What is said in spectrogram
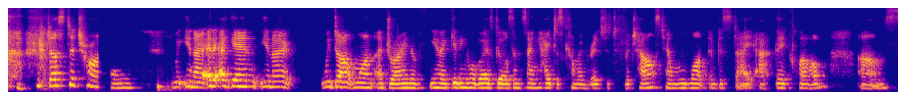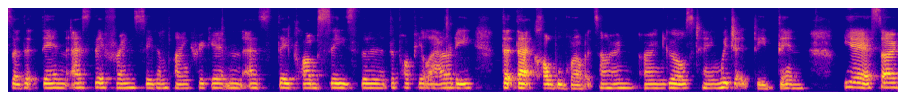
just to try and, you know, again, you know, we don't want a drain of you know getting all those girls and saying hey just come and register for charlestown. We want them to stay at their club um, so that then as their friends see them playing cricket and as their club sees the the popularity that that club will grow its own own girls team which it did then. Yeah so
